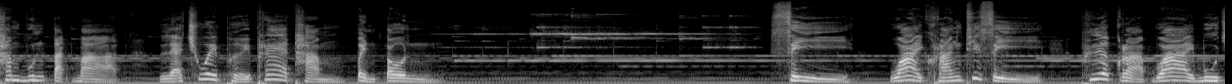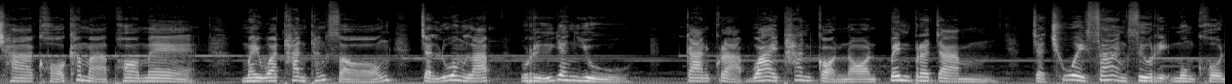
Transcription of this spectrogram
ทำบุญตักบาตรและช่วยเผยแพร่ธรรมเป็นต้น 4. ไหว้ครั้งที่สี่เพื่อกราบไหว้บูชาขอขมาพ่อแม่ ไม่ว่าท่านทั้งสองจะล่วงลับหรือยังอยู่ การกราบไหว้ท่านก่อนนอนเป็นประจำ จะช่วยสร้างสิริมงคล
